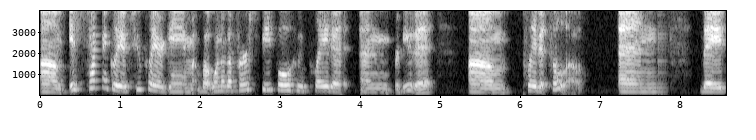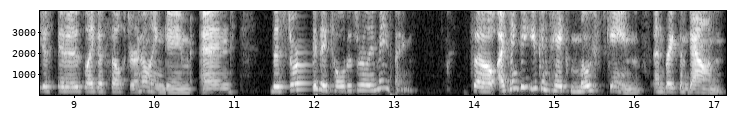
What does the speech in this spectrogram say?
Um, it's technically a two-player game, but one of the first people who played it and reviewed it um, played it solo, and they just did it as like a self-journaling game. And the story they told was really amazing. So I think that you can take most games and break them down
